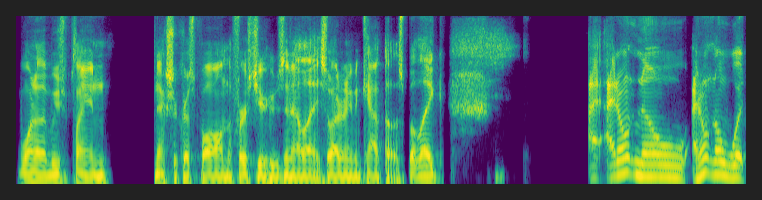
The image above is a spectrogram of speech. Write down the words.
one of them. He was playing next to Chris Paul in the first year he was in LA, so I don't even count those. But like, I, I don't know. I don't know what.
